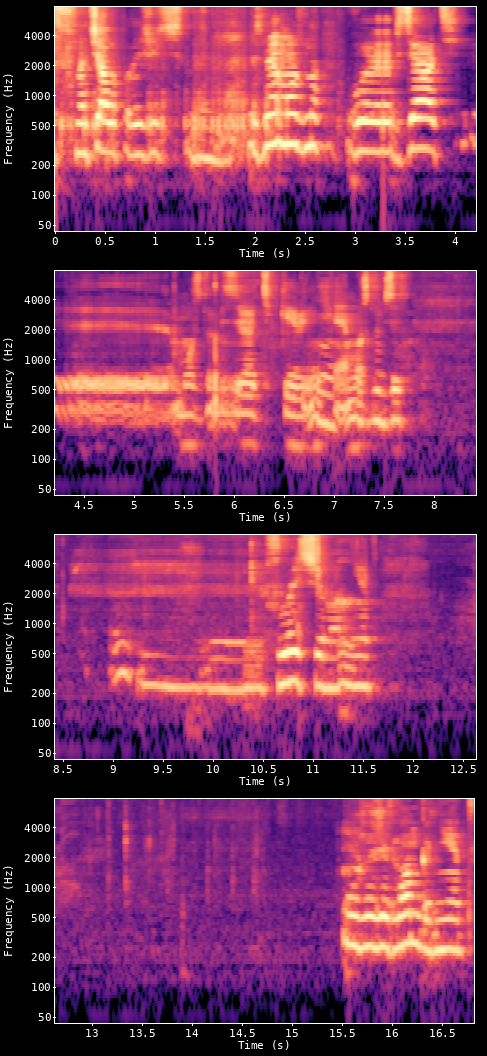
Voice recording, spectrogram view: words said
Сначала, подождите. Можно в- взять... э, можно взять... Кеви- Не, можно взять... э, Флетчера, нет. Можно взять Ланга, нет.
